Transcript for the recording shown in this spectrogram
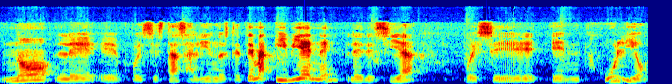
no le eh, pues está saliendo este tema. Y viene, le decía, pues eh, en julio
